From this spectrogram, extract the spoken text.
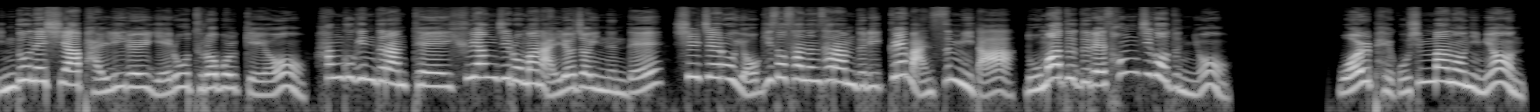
인도네시아 발리를 예로 들어볼게요. 한국인들한테 휴양지로만 알려져 있는데 실제로 여기서 사는 사람들이 꽤 많습니다. 노마드들의 성지거든요. 월 150만 원이면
